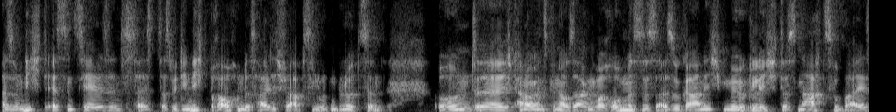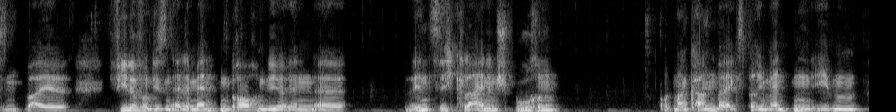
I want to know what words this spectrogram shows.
also nicht essentiell sind, das heißt, dass wir die nicht brauchen, das halte ich für absoluten Blödsinn. Und äh, ich kann auch ganz genau sagen, warum. Es ist also gar nicht möglich, das nachzuweisen, weil viele von diesen Elementen brauchen wir in äh, winzig kleinen Spuren. Und man kann bei Experimenten eben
